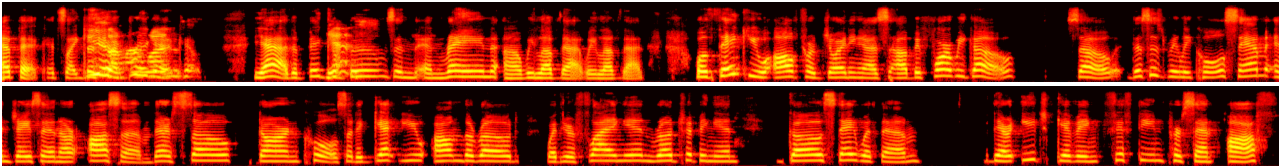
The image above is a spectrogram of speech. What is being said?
epic it's like The yeah bring it ones. Go- yeah the big Yes. kabooms and and rain uh, we love that we love that. Well thank you all for joining us uh, before we go. So this is really cool. Sam and jason are awesome. They're so darn cool. So to get you on the road whether you're flying in road tripping in go stay with them. They're each giving 15% off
